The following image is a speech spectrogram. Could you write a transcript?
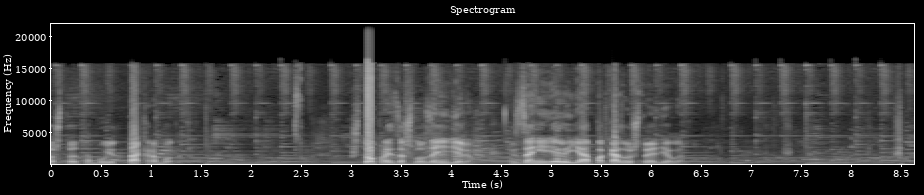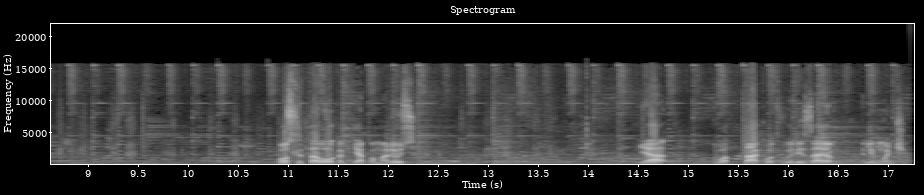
то, что это будет так работать. Что произошло за неделю? За неделю я показываю, что я делаю. После того, как я помолюсь, я вот так вот вырезаю лимончик.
